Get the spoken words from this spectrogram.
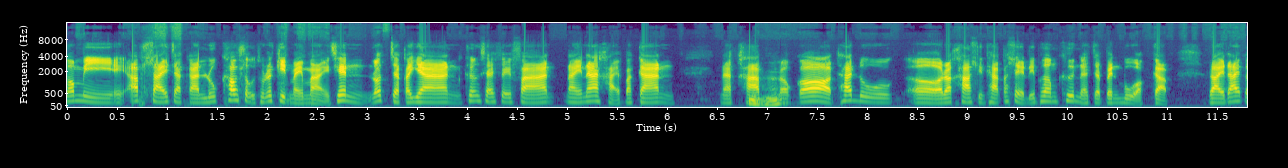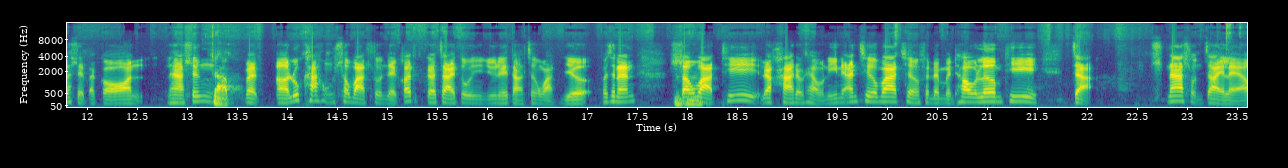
ก็มี upside จากการรุกเข้าสู่ธุรกิจใหม่ๆ เช่น รถจักรยาน เครื่องใช้ไฟฟ้า นายหน้าขายประกันนะครับ แล้วก็ถ้าดูราคาสินค้าเกษตรที่เพิ่มขึ้นจะเป็นบวกกับรายได้เกษตรกรนะฮะซึ่งแบบลูกค้าของสวัสดิ์ส่วนใหญ่ก็กระจายตัวอยู่ในต่างจังหวัดเยอะ เพราะฉะนั้นสวัสดิ์ที่ราคาแถวๆนี้เนี่ยอันเชื่อว่าเชิง fundamental เริ่มที่จะน่าสนใจแล้ว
